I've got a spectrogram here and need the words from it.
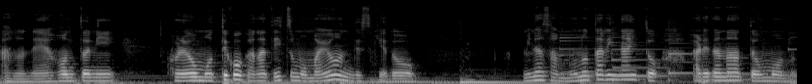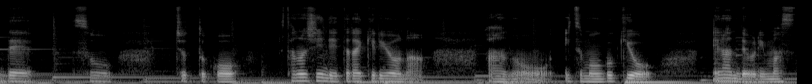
あのね本当にこれを持ってこうかなっていつも迷うんですけど皆さん物足りないとあれだなって思うのでそうちょっとこう楽しんでいただけるようなあのいつも動きを選んでおります。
